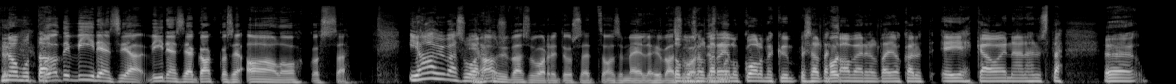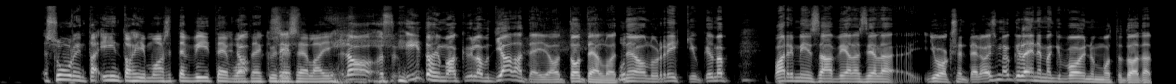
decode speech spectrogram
No, mutta Mutta oltiin viidensiä, viidensiä kakkosen A-lohkossa. ihan hyvä suoritus. Ihan hyvä suoritus, että se on se meille hyvä tuommoiselta suoritus. reilu kolmekymppiseltä Mut- kaverilta, joka nyt ei ehkä ole enää nähnyt sitä ö, suurinta intohimoa sitten viiteen vuoteen no, kyseiseen siis, lajiin. No, intohimoa kyllä, mutta jalat ei ole totellut, että Mut- ne on ollut rikki. Kyllä mä pari saa vielä siellä juoksentele. Olisin mä kyllä enemmänkin voinut, mutta tuota...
